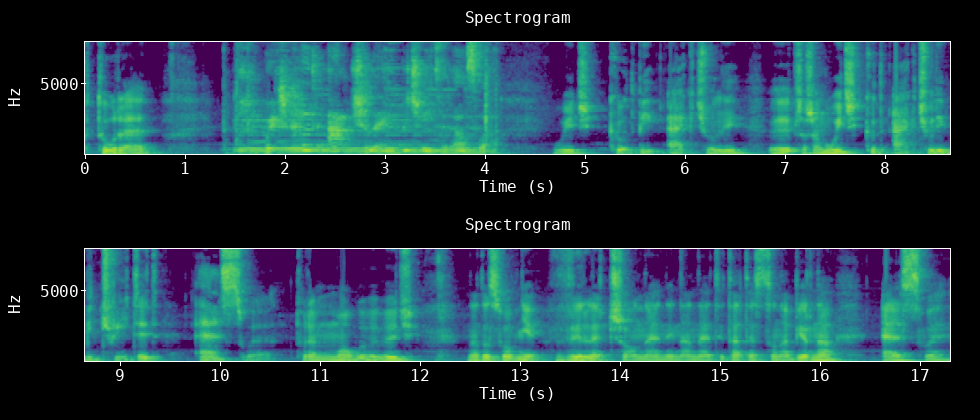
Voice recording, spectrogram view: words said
które which could actually be treated elsewhere. which could be actually, y, przepraszam, which could actually be treated elsewhere, które mogłyby być no dosłownie wyleczone, na nety, ta co nabierna, elsewhere,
